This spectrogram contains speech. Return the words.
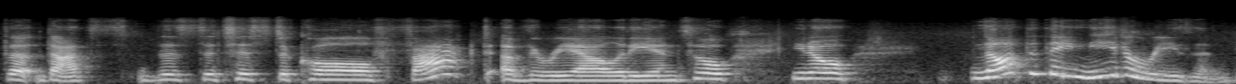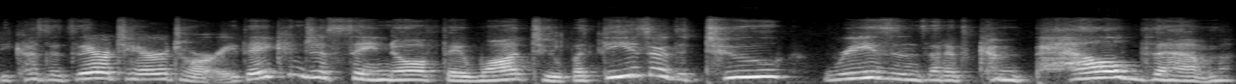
the that's the statistical fact of the reality. And so you know not that they need a reason because it's their territory. They can just say no if they want to. But these are the two reasons that have compelled them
